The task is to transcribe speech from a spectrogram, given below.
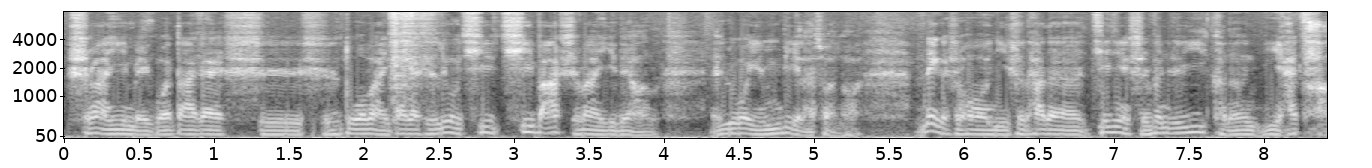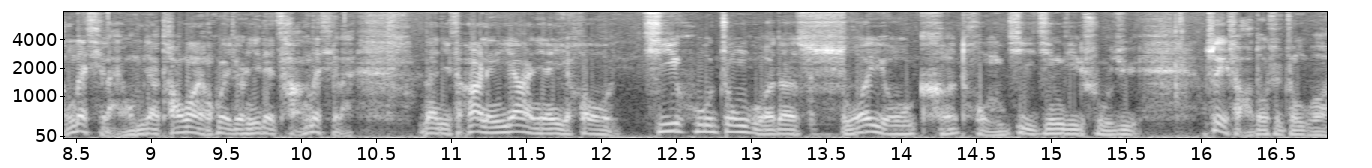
十万亿，美国大概是十多万，大概是六七七八十万亿的样子。如果人民币来算的话，那个时候你是它的接近十分之一，可能你还藏得起来。我们叫韬光养晦，就是你得藏得起来。那你从二零一二年以后，几乎中国的所有可统计经济数据，最少都是中国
